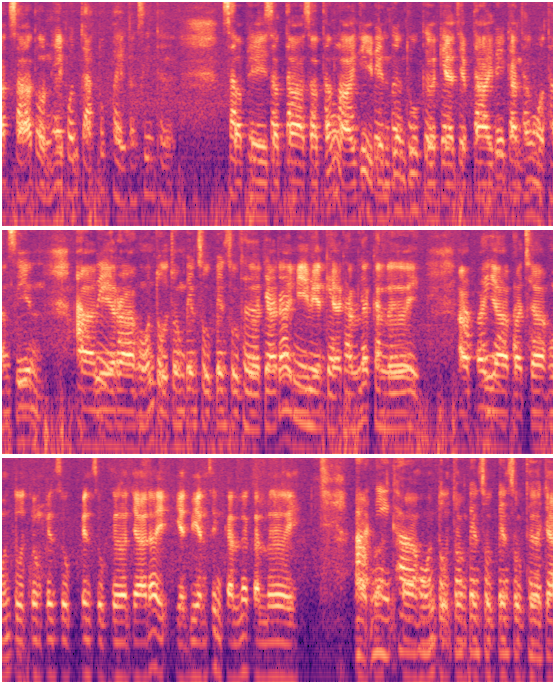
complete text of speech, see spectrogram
รักษาตนให้พ้นจากทุกภัยทั้งสิ้นเถิด สัพเพสัตตาสัตว์ทั้งหลายที่เป็นเพื่อนทุกเกิดแก่เจ็บตายด้วยกันทั้งหมดทั้งสิ้นอาเวราโหนตุจงเป็นสุขเป็นสุขเถิดอย่าได้มีเวรแก่กันและกันเลยอัพยาปัชชาโหนตุจงเป็นสุขเป็นสุขเถิดอย่าได้เบียดเบียนซึ่งกันและกันเลยอานีคาโหนตุจงเป็นสุขเป็นสุขเถิดจะ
